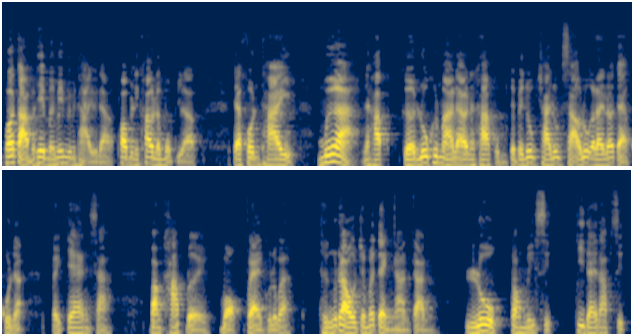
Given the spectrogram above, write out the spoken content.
เพราะต่างประเทศมันไม่มีปัญหาอยู่แล้ว เพราะมันเข้าระบบอยู่แล้ว แต่คนไทยเมื่อนะครับ เกิดลูกขึ้นมาแล้วนะครับ ผมจะเป็นลูกชายลูกสาวลูกอะไรแล้วแต่คุณอะ ไปแจ้งซะ บังคับเลยบอกแฟนคุณเลยว่า ถึงเราจะไม่แต่งงานกัน ลูกต้องมีสิทธิ์ที่ได้รับสิทธิ์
